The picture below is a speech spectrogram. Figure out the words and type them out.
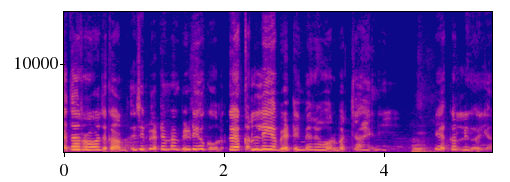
ਇਹ ਤਾਂ ਰੋਜ਼ ਕਰਦੀ ਸੀ ਬੇਟੇ ਮੈਂ ਵੀਡੀਓ ਕਾਲ ਕਰ ਇਕੱਲੀ ਆ ਬੇਟੀ ਮੇਰੇ ਹੋਰ ਬੱਚਾ ਹੈ ਨਹੀਂ। ਹੂੰ। ਇਹ ਇਕੱਲੀ ਹੋਈ ਆ।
